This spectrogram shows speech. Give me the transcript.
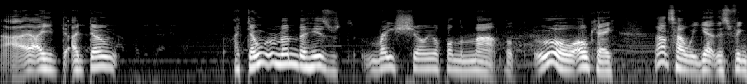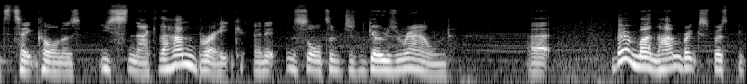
I, I, I don't I don't remember his race showing up on the map, but... Oh, okay. That's how we get this thing to take corners. You snag the handbrake, and it sort of just goes round. Uh, bear in mind, the handbrake's supposed to be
